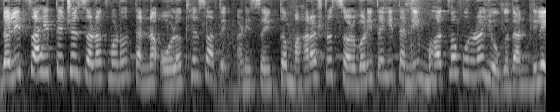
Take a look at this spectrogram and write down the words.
दलित साहित्याचे जनक म्हणून त्यांना ओळखले जाते आणि संयुक्त महाराष्ट्र चळवळीतही त्यांनी महत्त्वपूर्ण योगदान दिले.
